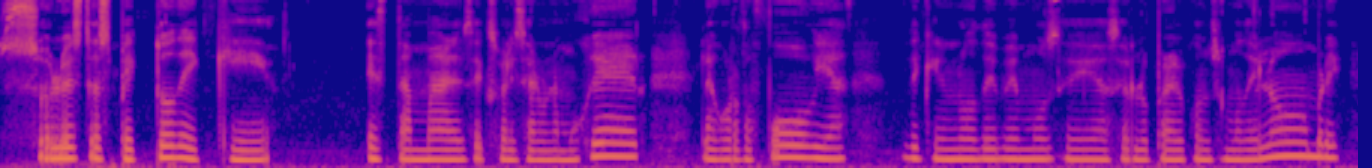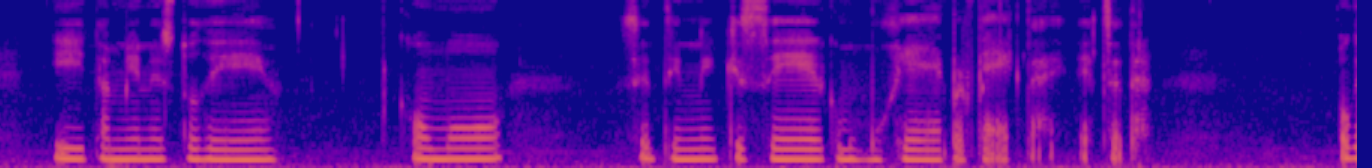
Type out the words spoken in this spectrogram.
solo este aspecto de que está mal sexualizar a una mujer, la gordofobia, de que no debemos de hacerlo para el consumo del hombre y también esto de cómo se tiene que ser como mujer perfecta, etcétera. Ok,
